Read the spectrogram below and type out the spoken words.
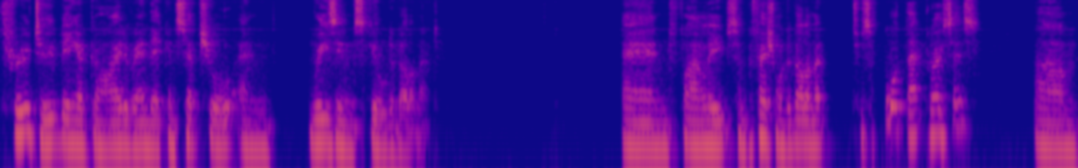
through to being a guide around their conceptual and reasoning skill development. And finally, some professional development to support that process. Um,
